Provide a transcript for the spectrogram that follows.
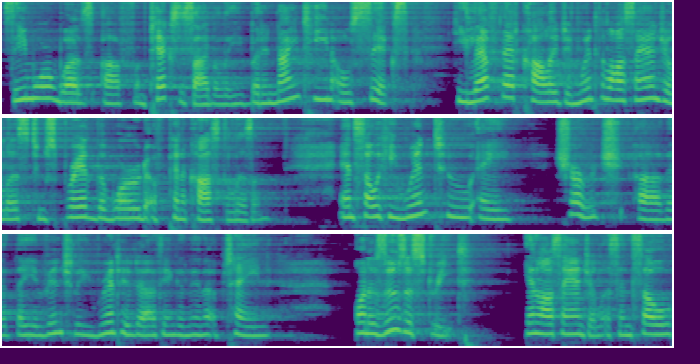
Seymour was uh, from Texas, I believe, but in 1906, he left that college and went to Los Angeles to spread the word of Pentecostalism. And so he went to a church uh, that they eventually rented, I think, and then obtained on Azusa Street in Los Angeles. And so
